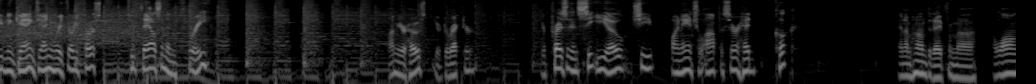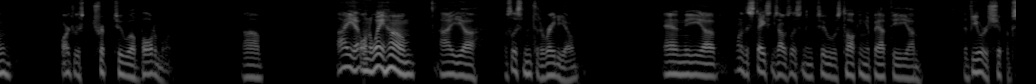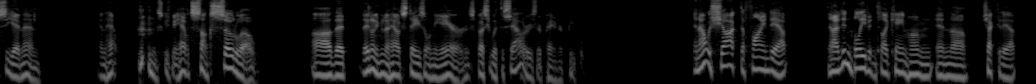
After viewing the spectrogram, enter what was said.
evening, gang. January 31st, 2003. I'm your host, your director, your president, CEO, chief financial officer, head cook. And I'm home today from uh, a long, arduous trip to uh, Baltimore. Uh, I, uh, on the way home, I uh, was listening to the radio, and the one of the stations I was listening to was talking about the um, the viewership of CNN and how, excuse me, how it's sunk so low uh, that they don't even know how it stays on the air, especially with the salaries they're paying their people. And I was shocked to find out, and I didn't believe it until I came home and, and uh, checked it out,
